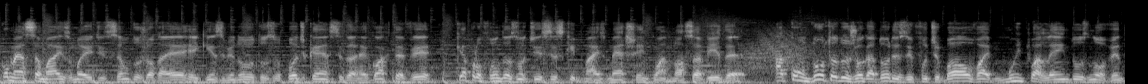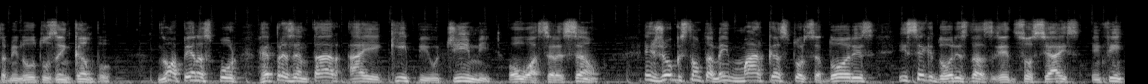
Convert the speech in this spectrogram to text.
Começa mais uma edição do JR 15 Minutos, o podcast da Record TV, que aprofunda as notícias que mais mexem com a nossa vida. A conduta dos jogadores de futebol vai muito além dos 90 minutos em campo. Não apenas por representar a equipe, o time ou a seleção. Em jogo estão também marcas, torcedores e seguidores das redes sociais, enfim,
